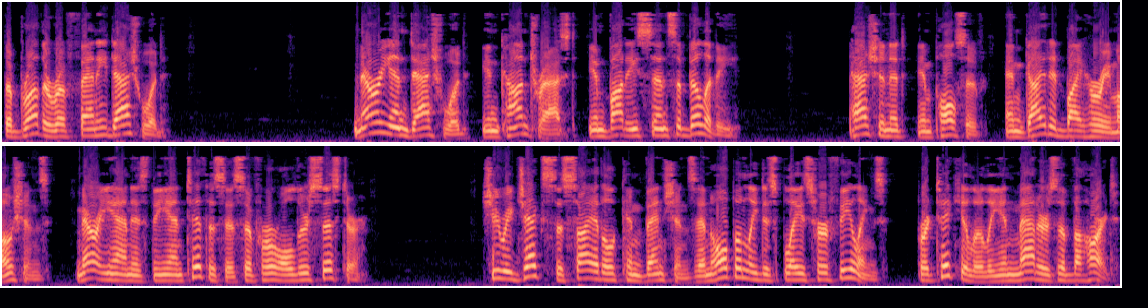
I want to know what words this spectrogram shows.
the brother of Fanny Dashwood. Marianne Dashwood, in contrast, embodies sensibility. Passionate, impulsive, and guided by her emotions, Marianne is the antithesis of her older sister. She rejects societal conventions and openly displays her feelings, particularly in matters of the heart.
